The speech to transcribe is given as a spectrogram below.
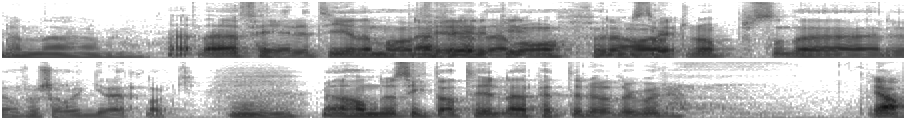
Men uh, Det er ferietid. De har er ferie, dem òg, før de starter opp. Så det er for så vidt greit nok. mm. Men han du sikta til, det er Petter Ødegaard. Ja.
